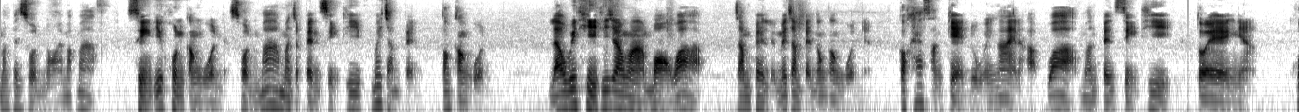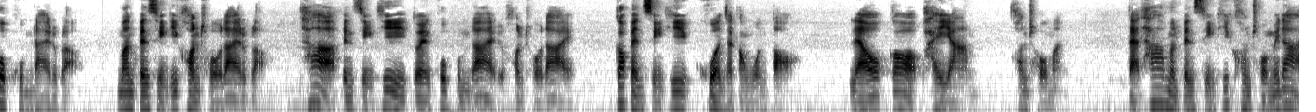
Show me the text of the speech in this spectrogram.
มันเป็นส่วนน้อยมากๆ สิ่งที่คนกังวลส่วนมากมันจะเป็นสิ่งที่ไม่จำเป็นต้องกังวล แล้ววิธีที่จะมามองว่าจำเป็นหรือไม่จำเป็นต้องกังวลเนี่ยก็แค่สังเกตดูง่ายๆนะครับว่ามันเป็นสิ่งที่ตัวเองเนี่ยควบคุมได้หรือเปล่า มันเป็นสิ่งที่คอนโทรลได้หรือเปล่า ถ้าเป็นสิ่งที่ตัวเองควบคุมได้หรือคอนโทรลได้ ก็เป็นสิ่งที่ควรจะกังวลต่อ แล้วก็พยายามคอนโทรลมัน แต่ถ้ามันเป็นสิ่งที่คอนโทรลไม่ได้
